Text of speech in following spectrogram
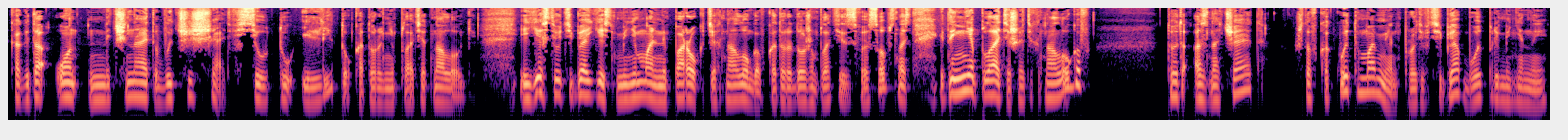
когда он начинает вычищать всю ту элиту, которая не платит налоги. И если у тебя есть минимальный порог тех налогов, которые должен платить за свою собственность, и ты не платишь этих налогов, то это означает, что в какой-то момент против тебя будут применены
